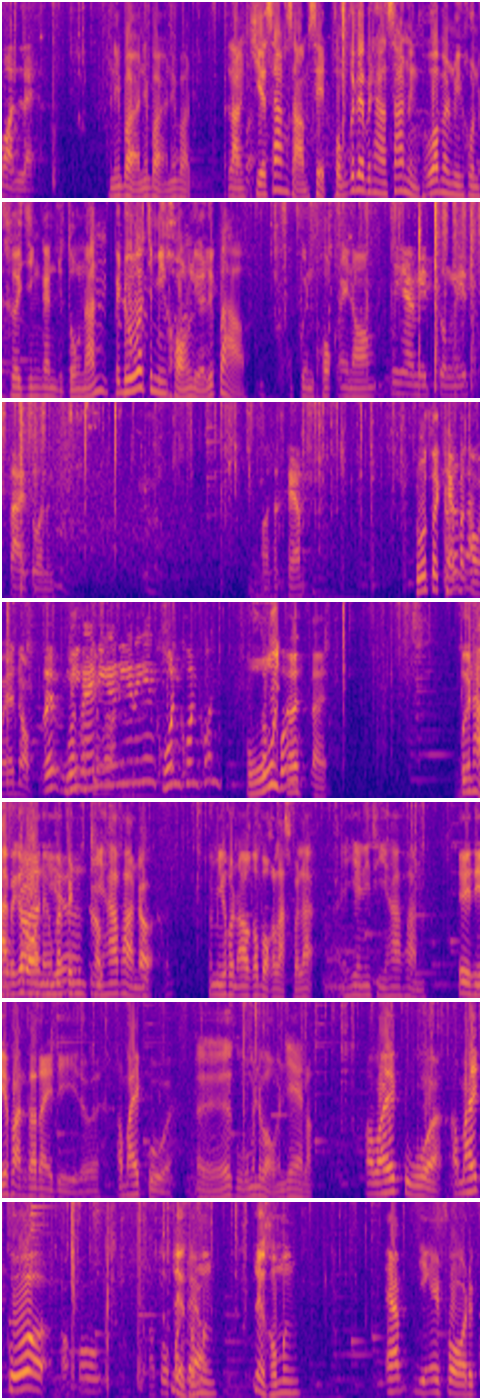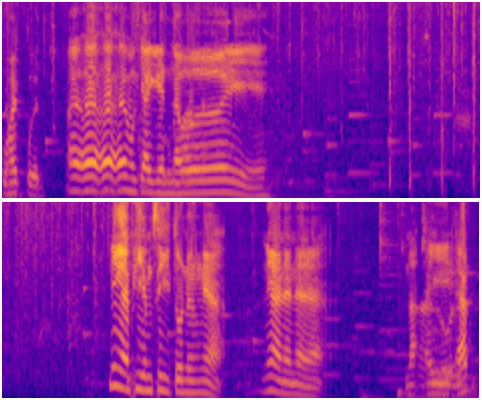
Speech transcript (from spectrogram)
bot แหละ อันนี้ bot อันนี้ bot อันนี้ bot หลังเคลียร์สร้างสามเสร็จ ผมก็เดินไปทางสร้างหนึ่งเพราะว่ามันมีคนเคยยิงกันอยู่ตรงนั้น ไปดูว่าจะมีของเหลือหรือเปล่ากูปืนพกไอ้น้อง นี่ไงมีตรงนี้ตายตัวหนึ่งอ๋อ scav รู้ scav มันเอา airdrop เอ้ยนี่ไงนี่ไงนี่ไงนี่ไงคนคนคนโอ้ยเอ้ยไหน ปืนหายไปกระบอกหนึ่งมันเป็นเก้าทีห้าพันเก้ามันมีคนเอากระบอกหลักไปละไอ้เฮียนี่ทีห้าพันเอ้ยทีพันสไนดีเลยเอามาให้กูอะเออกูก็ไม่ได้บอกมันแย่หรอกเอามาให้กูอะเอามาให้กูเอากูเอากูเหลือของมึงเหลือของมึงแอปยิงไอโฟเดี๋ยวกูให้ปืนเอ้ยเอ้ยเอ้ยเอ้ยมึงใจเย็นนะเว้ยนี่ไง PMC ตัวหนึ่งเนี่ยเนี่ยเนี่ยเนี่ยเนี่ยนะไอแอป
